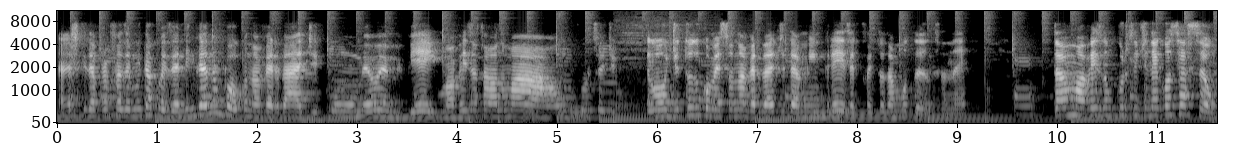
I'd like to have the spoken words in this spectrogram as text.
acho que dá para fazer muita coisa. Linkando um pouco, na verdade, com o meu MBA, uma vez eu estava numa um curso de onde tudo começou, na verdade, da minha empresa, que foi toda a mudança, né? estava uma vez num curso de negociação.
